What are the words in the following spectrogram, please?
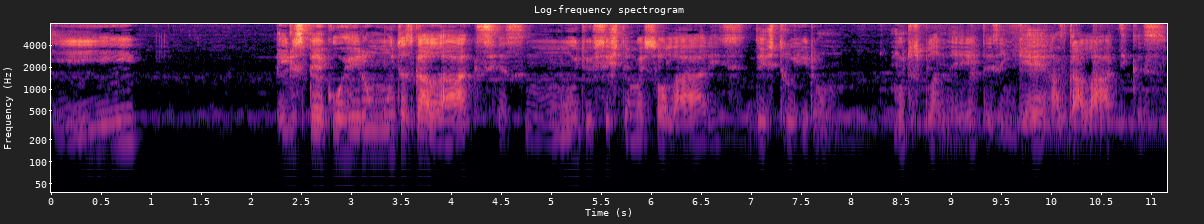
E eles percorreram muitas galáxias, muitos sistemas solares, destruíram muitos planetas em guerras galácticas.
